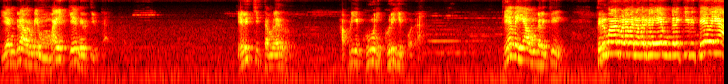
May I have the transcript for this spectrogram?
என்று அவருடைய மைக்கே நிறுத்திவிட்டார். எழுச்சி தமிழர் அப்படியே கூனி குறுகி போனார். தேவையா உங்களுக்கு? திருமால் வளவன் அவர்களே உங்களுக்கு இது தேவையா?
